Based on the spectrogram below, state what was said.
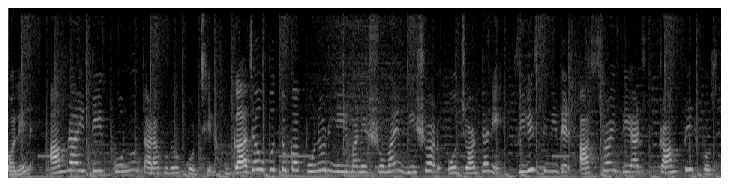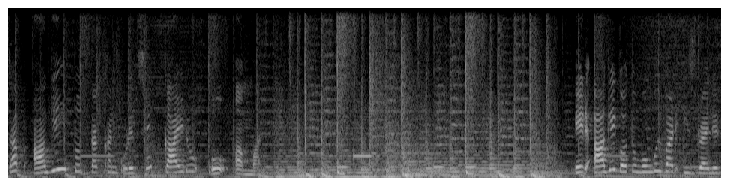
বলেন, আমরা এতে কোনো তাড়াহুড়ো করছি না। গাজা উপত্যকা পুনর্নির্মাণের সময় মিশর ও জর্দানে ফিলিস্তিনিদের আশ্রয় দেওয়ার ট্রাম্পের প্রস্তাব আগেই প্রত্যাখ্যান করেছে কায়রো ও আম্মান। এর আগে গত মঙ্গলবার ইসরায়েলের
